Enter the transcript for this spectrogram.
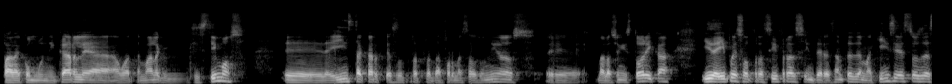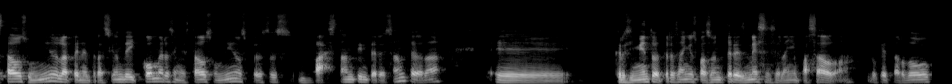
para comunicarle a Guatemala que existimos. Eh, de Instacart, que es otra plataforma de Estados Unidos, eh, evaluación histórica, y de ahí pues otras cifras interesantes de McKinsey, esto es de Estados Unidos, la penetración de e-commerce en Estados Unidos, pero eso es bastante interesante, ¿verdad? Eh, crecimiento de tres años pasó en tres meses el año pasado, lo que tardó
